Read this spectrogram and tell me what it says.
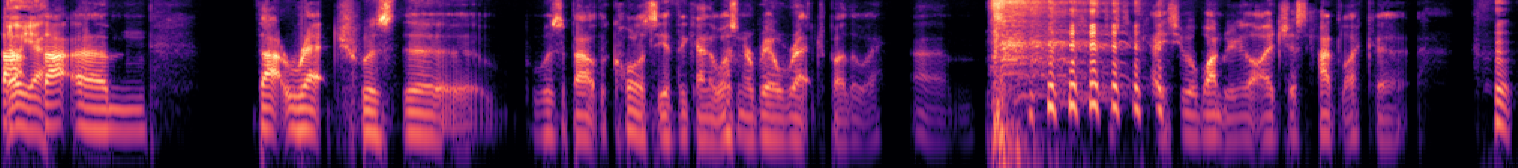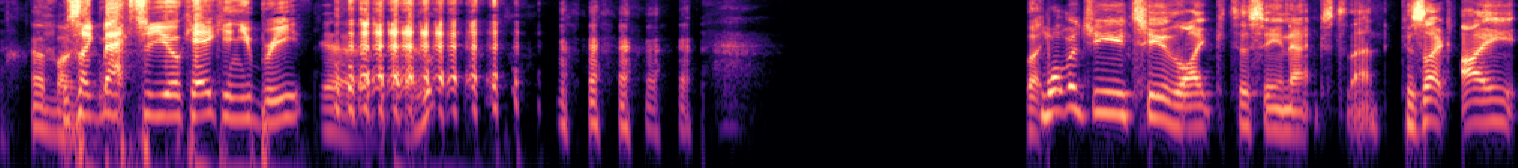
that, Oh, yeah. that um that wretch was the was about the quality of the game. It wasn't a real wretch, by the way. Um, just in case you were wondering, that I just had like a. a It's moment. like Max, are you okay? Can you breathe? yeah. but What would you two like to see next then? Because like I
